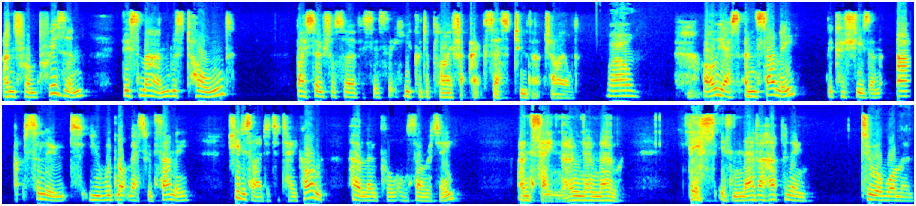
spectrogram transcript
And from prison, this man was told by social services that he could apply for access to that child. Wow. Oh, yes. And Sammy, because she's an absolute, you would not mess with Sammy, she decided to take on her local authority and say, no, no, no, this is never happening to a woman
